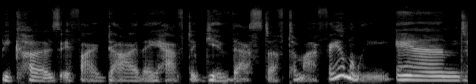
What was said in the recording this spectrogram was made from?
because if I die, they have to give that stuff to my family. And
